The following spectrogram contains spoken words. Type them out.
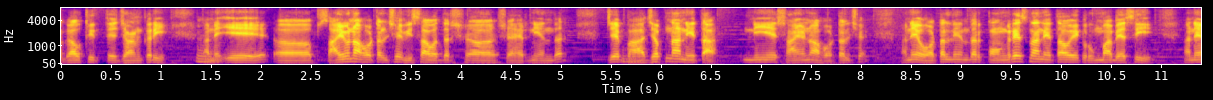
અગાઉથી જ તે જાણ કરી. અને એ સાયોના હોટલ છે વિસાવદર શહેરની અંદર જે ભાજપના નેતા ની એ સાયોના હોટલ છે. અને હોટલની અંદર કોંગ્રેસના નેતાઓ એક રૂમમાં બેસી અને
